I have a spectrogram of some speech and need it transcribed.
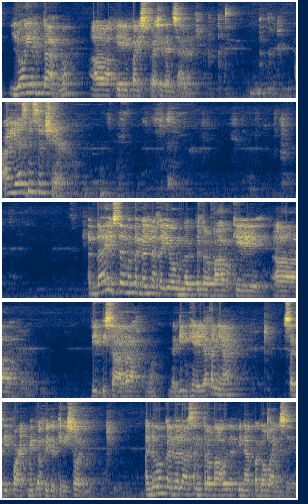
loyal ka no Ah, kay Vice President Sara. Ah, yes, Mr. Chair. Dahil sa matagal na kayong nagtatrabaho kay ah, VP Sara, no? naging heya ka niya sa Department of Education. Ano ang kadalasang trabaho na pinapagawa niya sa'yo?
